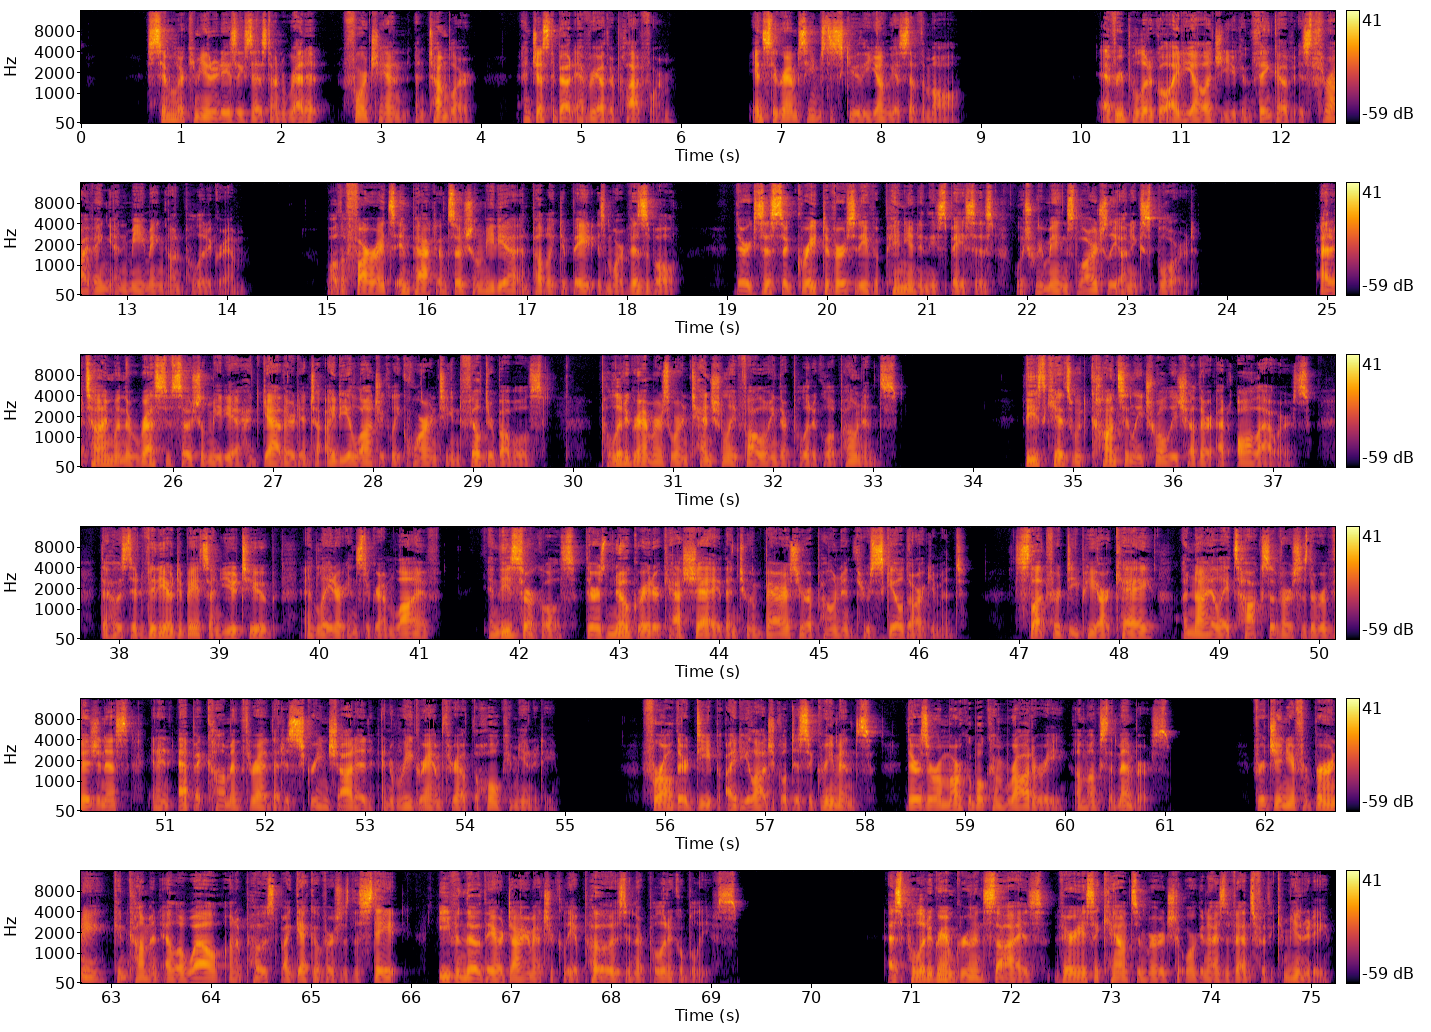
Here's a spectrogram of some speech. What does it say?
Similar communities exist on Reddit, 4chan, and Tumblr, and just about every other platform. Instagram seems to skew the youngest of them all. Every political ideology you can think of is thriving and memeing on Politigram. While the far right's impact on social media and public debate is more visible, there exists a great diversity of opinion in these spaces which remains largely unexplored. At a time when the rest of social media had gathered into ideologically quarantined filter bubbles, Politigrammers were intentionally following their political opponents. These kids would constantly troll each other at all hours. They hosted video debates on YouTube and later Instagram Live. In these circles, there is no greater cachet than to embarrass your opponent through skilled argument. Slut for DPRK annihilates Hoxha versus the revisionists in an epic common thread that is screenshotted and regrammed throughout the whole community. For all their deep ideological disagreements, there is a remarkable camaraderie amongst the members. Virginia for Bernie can comment LOL on a post by Gecko versus the State, even though they are diametrically opposed in their political beliefs. As Politigram grew in size, various accounts emerged to organize events for the community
